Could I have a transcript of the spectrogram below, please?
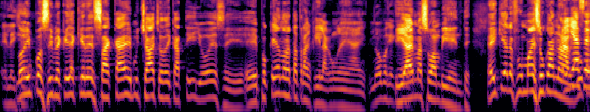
el hecho No es imposible que ella quiere sacar el muchacho de Castillo ese. eh, porque ella no está tranquila con ella ahí. No, porque y arma su ambiente. Él quiere fumar en su canal. Ella se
